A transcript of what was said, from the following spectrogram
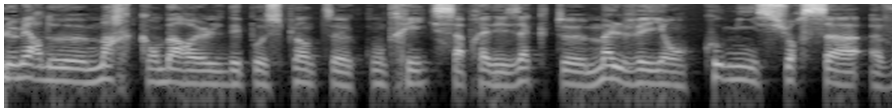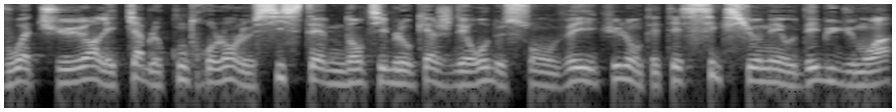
Le maire de Marc-en-Barœul dépose plainte contre X après des actes malveillants commis sur sa voiture. Les câbles contrôlant le système d'anti-blocage des roues de son véhicule ont été sectionnés au début du mois.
